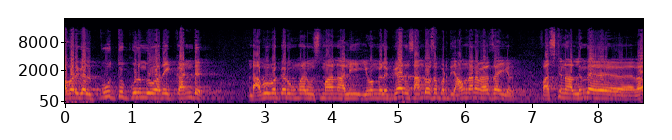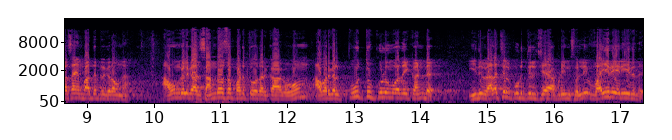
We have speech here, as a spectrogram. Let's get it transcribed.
அவர்கள் பூத்து குலுங்குவதை கண்டு இந்த அபுபக்கர் உமர் உஸ்மான் அலி இவங்களுக்கு அது சந்தோஷப்படுத்தி அவங்க தானே விவசாயிகள். ஃபஸ்ட்டு நாள்லேருந்து விவசாயம் பார்த்துட்டு இருக்கிறவங்க. அவங்களுக்கு அது சந்தோஷப்படுத்துவதற்காகவும் அவர்கள் பூத்து குலுங்குவதை கண்டு இது விளைச்சல் கொடுத்துருச்சு அப்படின்னு சொல்லி வயிறு எரியுது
